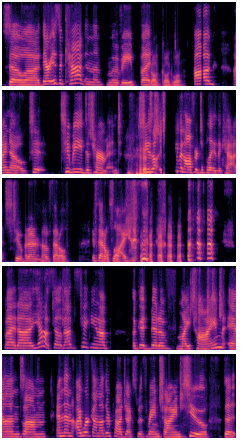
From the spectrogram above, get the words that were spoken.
So uh there is a cat in the movie, but oh God, what? dog, I know, to to be determined. She's, she's even offered to play the cats too, but I don't know if that'll if that'll fly. but uh yeah, so that's taking up a good bit of my time and um and then I work on other projects with Rainshine too. The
